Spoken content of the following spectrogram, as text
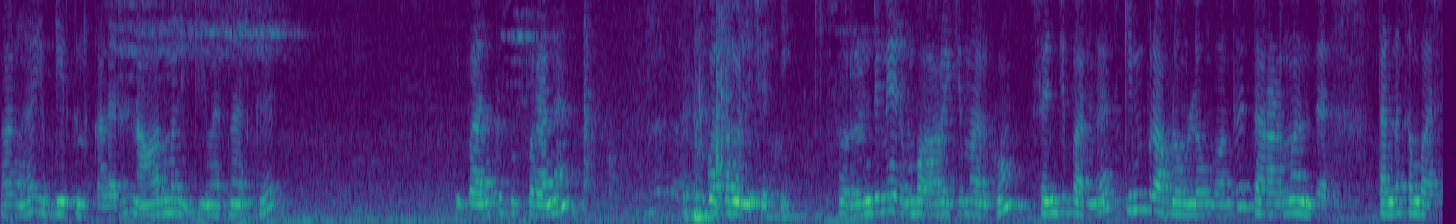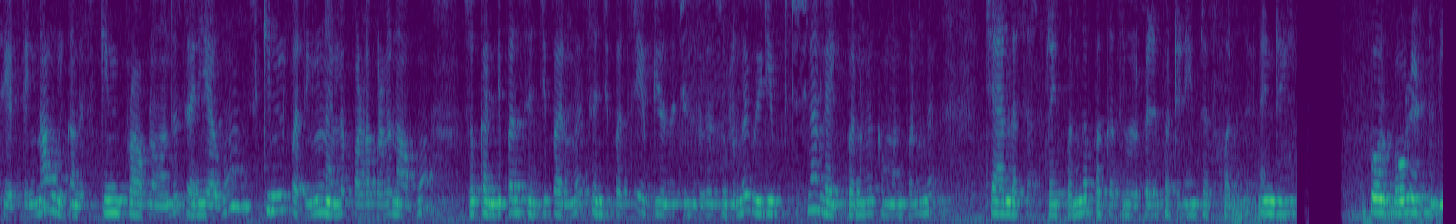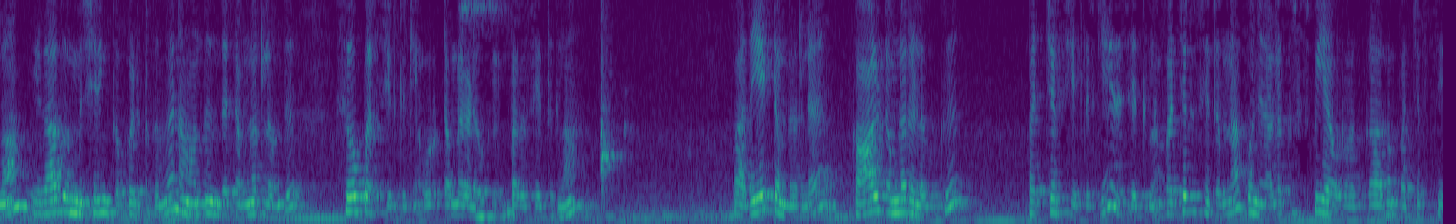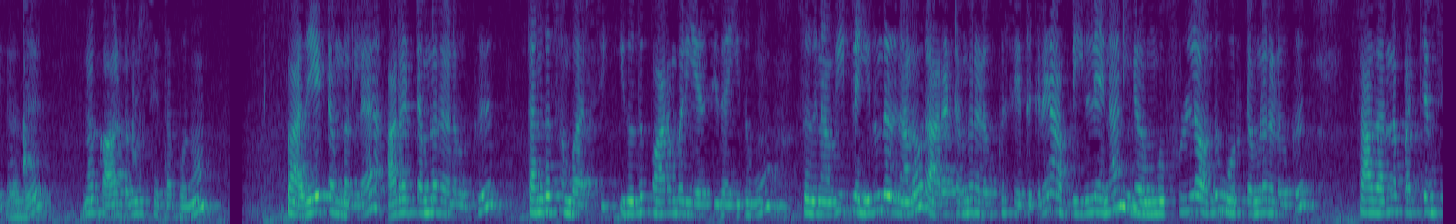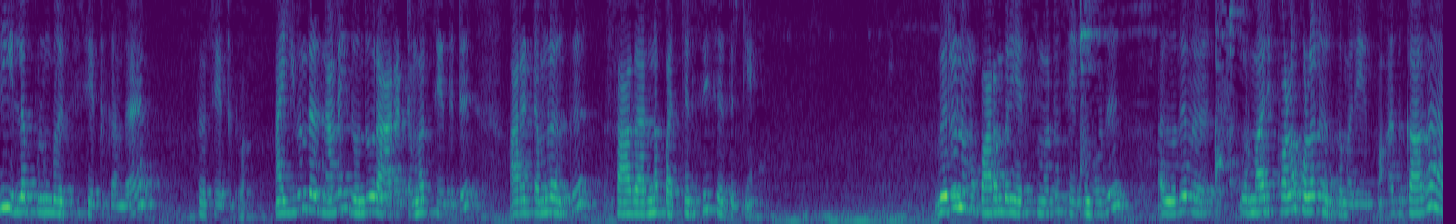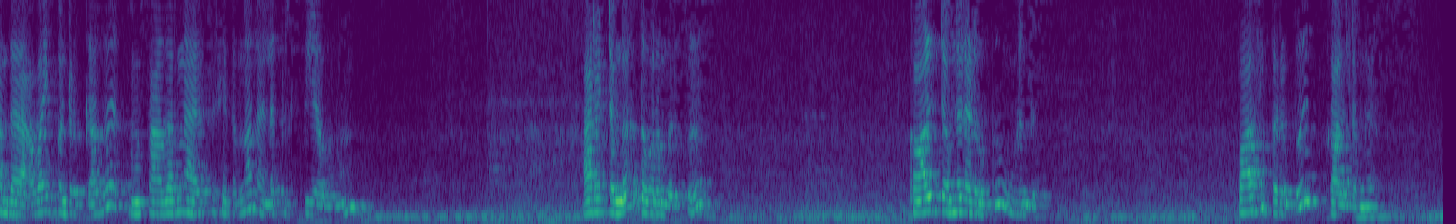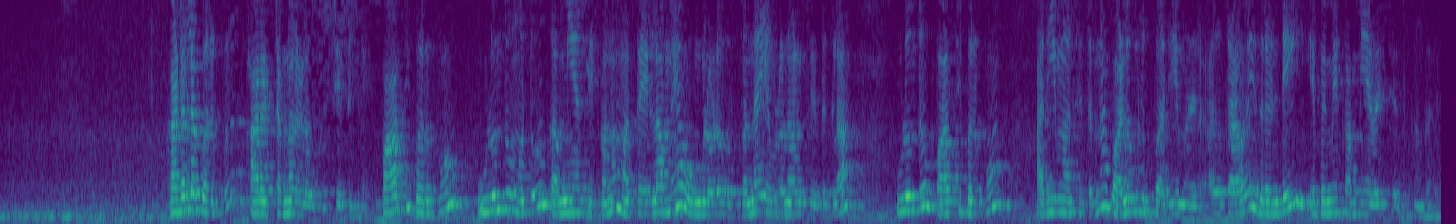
பாருங்கள் எப்படி இருக்குன்னு கலரு நார்மல் இட்லி மாதிரி தான் இருக்குது இப்போ அதுக்கு சூப்பரான கொத்தமல்லி சட்னி. ஸோ ரெண்டுமே ரொம்ப ஆரோக்கியமாக இருக்கும். செஞ்சு பாருங்கள் ஸ்கின் ப்ராப்ளம் உள்ளவங்க வந்து தாராளமாக இந்த தங்க சம்பா அரிசி எடுத்திங்கன்னா உங்களுக்கு அந்த ஸ்கின் ப்ராப்ளம் வந்து சரியாகும். ஸ்கின் பார்த்திங்கன்னா நல்லா பல பலன் ஆகும் ஸோ கண்டிப்பாக அதை செஞ்சு பாருங்கள் செஞ்சு பார்த்துட்டு எப்படி வந்துச்சுங்கிறத சொல்லுங்கள் வீடியோ பிடிச்சிச்சின்னா லைக் பண்ணுங்கள் கமெண்ட் பண்ணுங்கள் சேனலை சப்ஸ்கிரைப் பண்ணுங்கள் பக்கத்தில் உள்ள பெல் பட்டனையும் ப்ரெஸ் பண்ணுங்கள் நன்றி. இப்போ ஒரு பவுல் எடுத்துக்கலாம். ஏதாவது ஒரு மிஷரிங் கப் எடுத்துக்கோங்க. நான் வந்து இந்த டம்ளரில் வந்து சிவப்பரிசி எடுத்துருக்கேன். ஒரு டம்ளர் அளவுக்கு. இப்போ அதை சேர்த்துக்கலாம். இப்போ அதே டம்ளரில் கால் டம்ளர் அளவுக்கு பச்சரிசி எடுத்துருக்கேன் இதை சேர்த்துக்கலாம். பச்சரிசி சேர்த்தோம்னா கொஞ்சம் நல்லா கிறிஸ்பியாக வரும். அதுக்காக தான் பச்சரிசி சேர்க்குறது. அதனால் கால் டம்ளர் சேர்த்தா போதும். இப்போ அதே டம்ளரில் அரை டம்ளர் அளவுக்கு தங்க சம்பா அரிசி. இது வந்து பாரம்பரிய அரிசி தான் இதுவும். ஸோ இது நான் வீட்டில் இருந்ததுனால ஒரு அரை டம்ளர் அளவுக்கு சேர்த்துக்கிறேன். அப்படி இல்லைன்னா நீங்கள் ஃபுல்லாக வந்து ஒரு டம்ளர் அளவுக்கு சாதாரண பச்சரிசி இல்லை புழுங்கல் அரிசி சேர்த்துக்கோங்க. இதை சேர்த்துக்கலாம். நான் இருந்ததுனால இது வந்து ஒரு அரை டம்ளர் சேர்த்துட்டு அரை டம்ளருக்கு சாதாரண பச்சரிசி சேர்த்துருக்கேன். வெறும் நம்ம பாரம்பரிய அரிசி மட்டும் சேர்க்கும்போது அது வந்து ஒரு மாதிரி கொல கொலன்னு இருக்க மாதிரி இருக்கும். அதுக்காக அந்த அவாய்ட் பண்ணுறதுக்காக நம்ம சாதாரண அரிசி சேர்த்தோம்னா நல்லா கிறிஸ்பியாக வரும். அரை டம்ளர் துவரம் பருப்பு. கால் டம்ளர் அளவுக்கு உளுந்து. பாசிப்பருப்பு கால் டம்ளர். கடலைப்பருப்பு அரை டம்ளர் அளவுக்கு சேர்த்துக்கிறேன். பாசி பருப்பும் உளுந்தும் மட்டும் கம்மியாக சேர்க்கணும். மற்ற எல்லாமே உங்களோட விருப்பம் தான். எவ்வளோ நாளும் சேர்த்துக்கலாம். உளுந்தும் பாசி பருப்பும் அதிகமாக சேர்த்தோம்னா வலுவழுப்பு அதிகமாகிடும் அதுக்காக இது ரெண்டையும் எப்போயுமே கம்மியாகவே சேர்த்துக்கோங்க.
